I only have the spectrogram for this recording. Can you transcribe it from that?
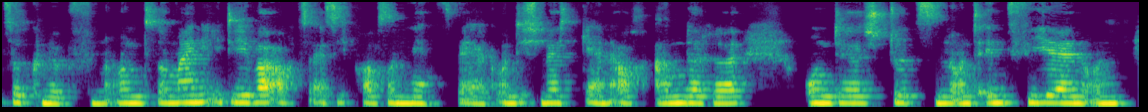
zu knüpfen. Und so meine Idee war auch zuerst, ich brauche so ein Netzwerk und ich möchte gerne auch andere unterstützen und empfehlen und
